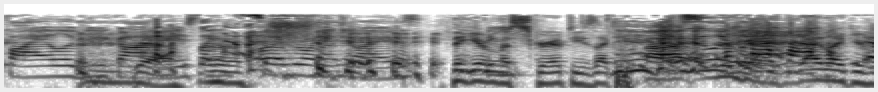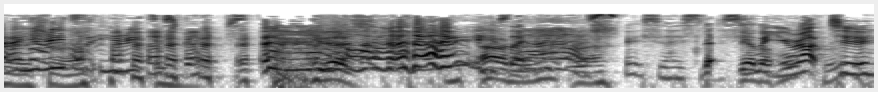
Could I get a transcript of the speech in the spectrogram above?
file of you guys, like oh, everyone who drives. They give him a script. He's like, ah, you're. I like your Yeah, voice. he reads, he reads the scripts. he does. He's Oh, like, yeah. "I see- I see That- yeah, what you're whole up to.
